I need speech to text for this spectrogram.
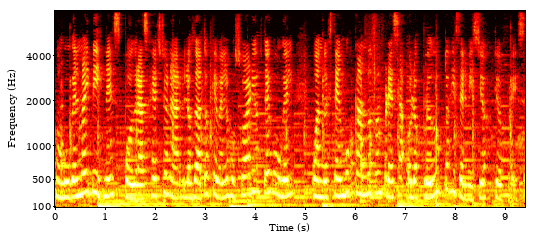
Con Google My Business podrás gestionar los datos que ven los usuarios de Google cuando estén buscando tu empresa o los productos y servicios que ofrece.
